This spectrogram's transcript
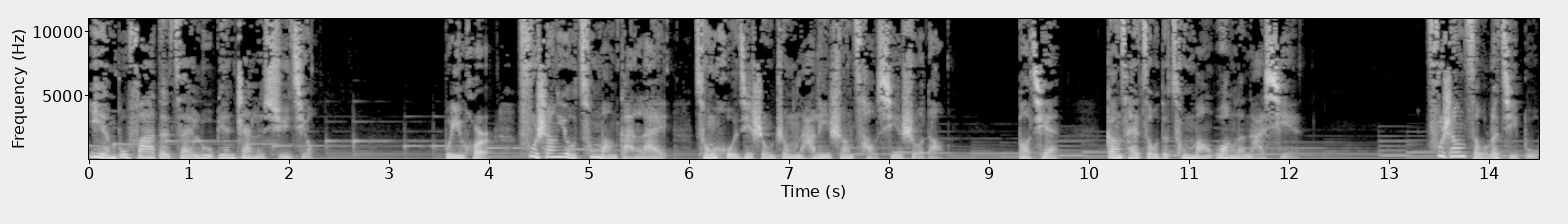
一言不发的在路边站了许久。不一会儿，富商又匆忙赶来，从伙计手中拿了一双草鞋，说道：“抱歉，刚才走的匆忙，忘了拿鞋。”富商走了几步，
